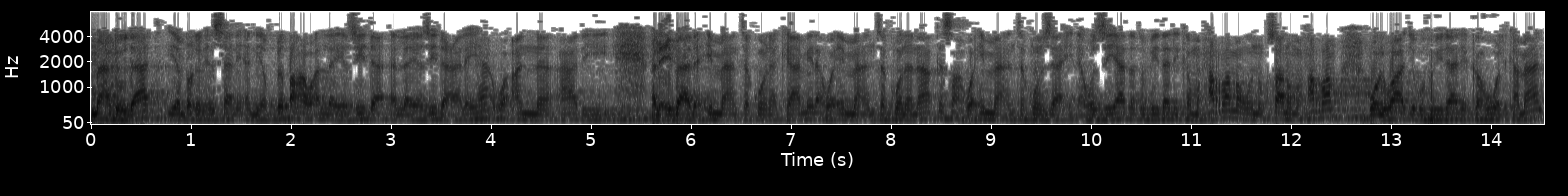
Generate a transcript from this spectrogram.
معدودات ينبغي الإنسان أن يضبطها وألا يزيد ألا يزيد عليها وأن هذه العبادة إما أن تكون كاملة وإما أن تكون ناقصة وإما أن تكون زائدة. والزيادة في ذلك محرمة والنقصان محرم والواجب في ذلك هو الكمال.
